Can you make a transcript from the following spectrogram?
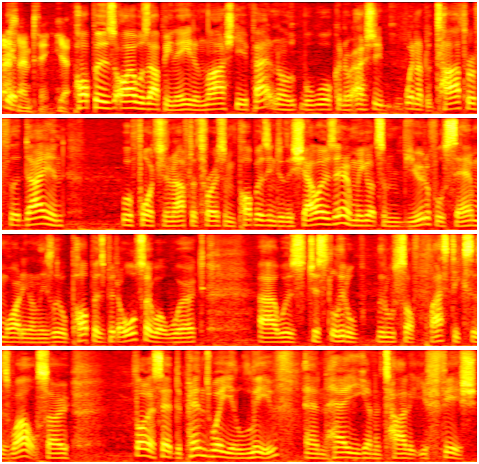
yeah, same thing. Yeah. Poppers. I was up in Eden last year, Pat, and I was walking. Actually, went up to Tathra for the day, and we were fortunate enough to throw some poppers into the shallows there, and we got some beautiful sand whiting on these little poppers. But also, what worked uh, was just little little soft plastics as well. So, like I said, depends where you live and how you're going to target your fish.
